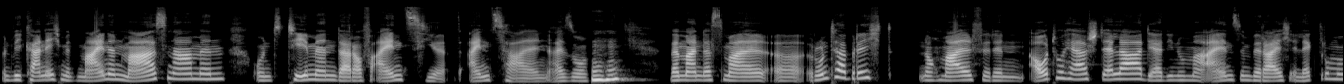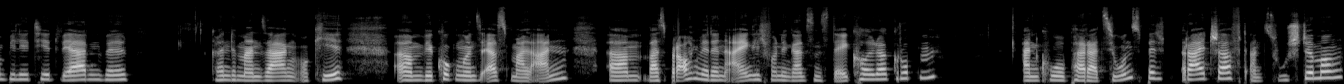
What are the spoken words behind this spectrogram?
und wie kann ich mit meinen Maßnahmen und Themen darauf einzahlen? Also mhm. wenn man das mal äh, runterbricht, nochmal für den Autohersteller, der die Nummer eins im Bereich Elektromobilität werden will, könnte man sagen, okay, ähm, wir gucken uns erstmal an, ähm, was brauchen wir denn eigentlich von den ganzen Stakeholder-Gruppen? an Kooperationsbereitschaft, an Zustimmung.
